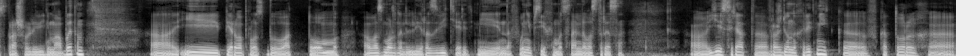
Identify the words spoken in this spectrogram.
спрашивали, видимо, об этом. А, и первый вопрос был о том, возможно ли развитие аритмии на фоне психоэмоционального стресса. А, есть ряд э, врожденных аритмий, в которых э,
